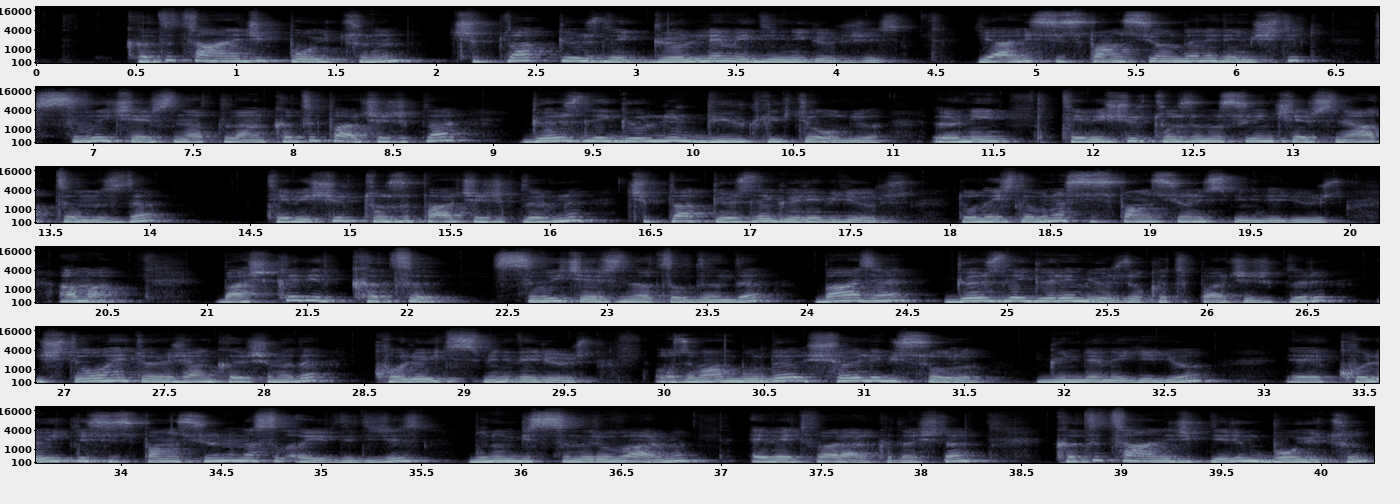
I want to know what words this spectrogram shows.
katı tanecik boyutunun çıplak gözle görülemediğini göreceğiz. Yani süspansiyonda ne demiştik? Sıvı içerisine atılan katı parçacıklar gözle görülür büyüklükte oluyor. Örneğin tebeşir tozunu suyun içerisine attığımızda tebeşir tozu parçacıklarını çıplak gözle görebiliyoruz. Dolayısıyla buna süspansiyon ismini veriyoruz. Ama Başka bir katı sıvı içerisine atıldığında bazen gözle göremiyoruz o katı parçacıkları. İşte o heterojen karışıma da koloid ismini veriyoruz. O zaman burada şöyle bir soru gündeme geliyor. E, koloidle süspansiyonu nasıl ayırt edeceğiz? Bunun bir sınırı var mı? Evet var arkadaşlar. Katı taneciklerin boyutu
